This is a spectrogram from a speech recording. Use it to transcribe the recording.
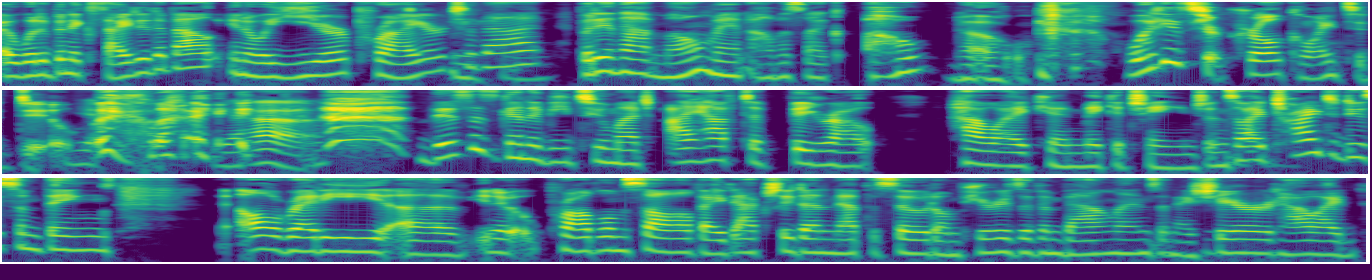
I would have been excited about, you know, a year prior to that. But in that moment, I was like, oh no, what is your girl going to do? Yeah. Like, Yeah. this is going to be too much. I have to figure out how I can make a change. And so I tried to do some things already, uh, you know, problem solve. I'd actually done an episode on periods of imbalance and I shared how I'd,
